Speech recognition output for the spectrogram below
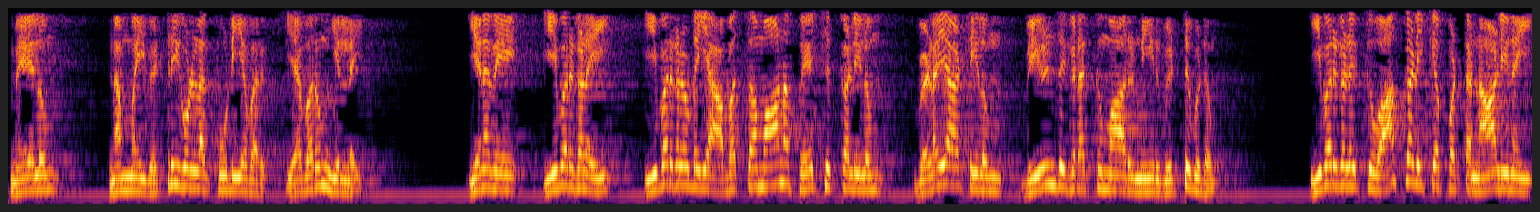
மேலும் நம்மை வெற்றி கொள்ளக்கூடியவர் எவரும் இல்லை. எனவே இவர்களை இவர்களுடைய அபத்தமான பேச்சுக்களிலும் விளையாட்டிலும் வீழ்ந்து கிடக்குமாறு நீர் விட்டுவிடும். இவர்களுக்கு வாக்களிக்கப்பட்ட நாளினை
